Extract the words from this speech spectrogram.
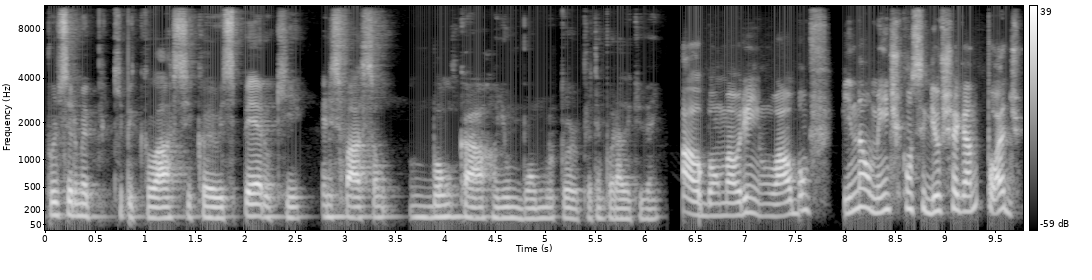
por ser uma equipe clássica, eu espero que eles façam um bom carro e um bom motor para a temporada que vem. Albon, Maurinho, o Albon finalmente conseguiu chegar no pódio.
